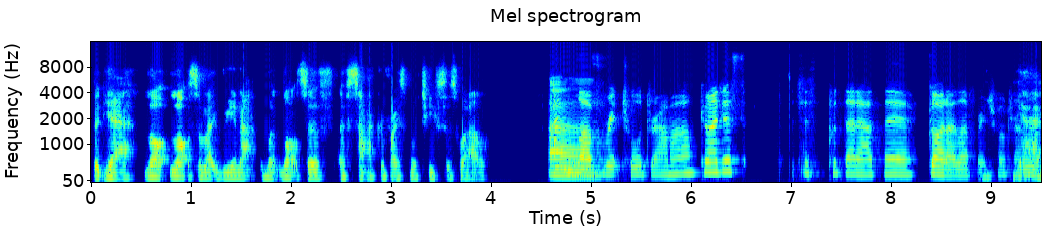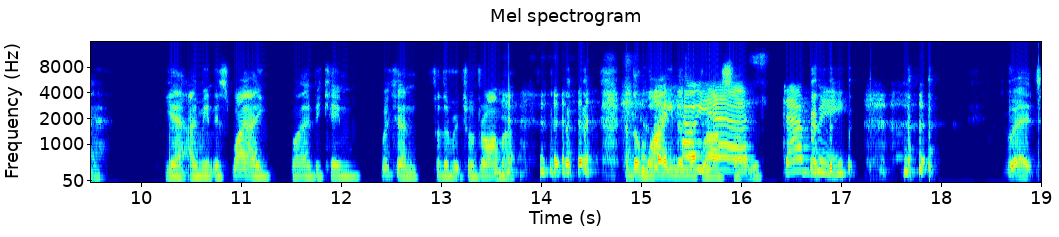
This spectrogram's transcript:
But yeah, lot, lots of like reenactment, lots of, of sacrifice motifs as well. I Um, love ritual drama. Can I just just put that out there? God, I love ritual drama. Yeah. Yeah, I mean it's why I why I became Wiccan for the ritual drama. and the wine and the hell yeah, brasso. stab me. Do it.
